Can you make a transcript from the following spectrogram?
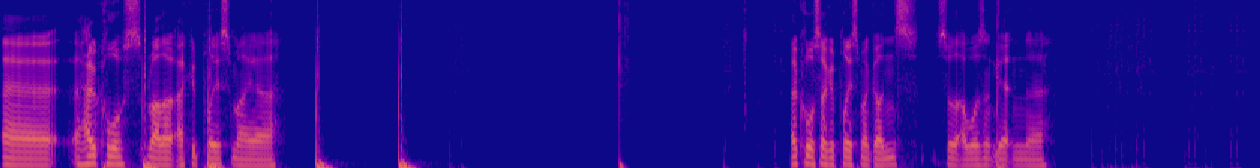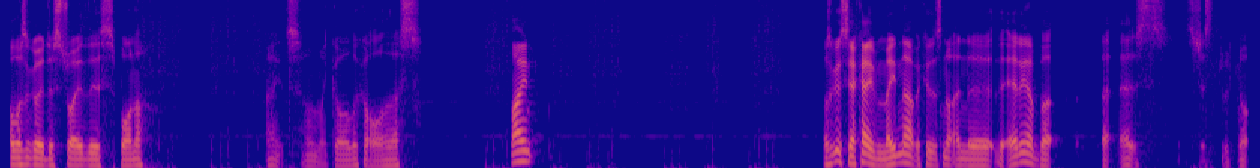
uh how close rather I could place my uh how close I could place my guns so that I wasn't getting uh I wasn't going to destroy the spawner. Right, oh my god, look at all of this. Mine! I was going to say I can't even mine that because it's not in the, the area, but it's, it's just we've not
